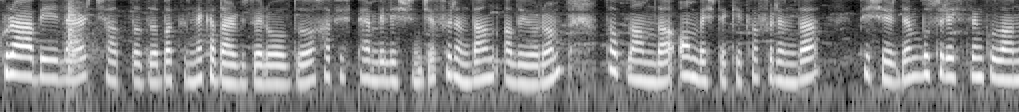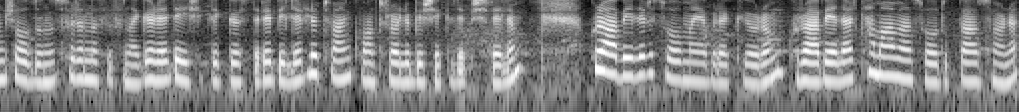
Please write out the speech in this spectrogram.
Kurabiyeler çatladı. Bakın ne kadar güzel oldu. Hafif pembeleşince fırından alıyorum. Toplamda 15 dakika fırında pişirdim. Bu süre sizin kullanmış olduğunuz fırın ısısına göre değişiklik gösterebilir. Lütfen kontrollü bir şekilde pişirelim. Kurabiyeleri soğumaya bırakıyorum. Kurabiyeler tamamen soğuduktan sonra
